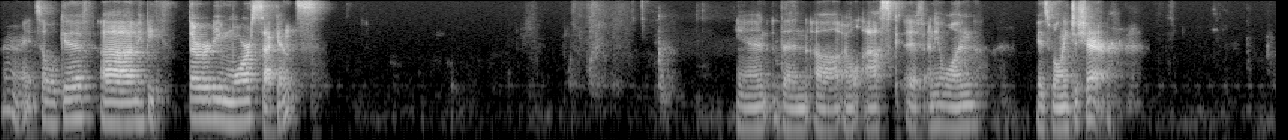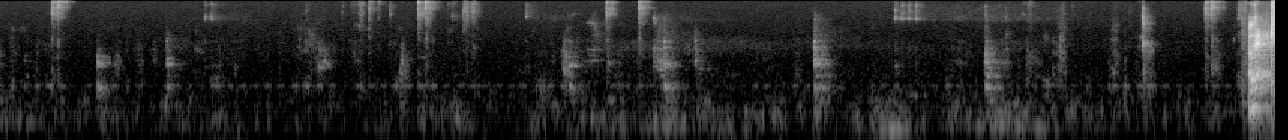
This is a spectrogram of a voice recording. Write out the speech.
All so we'll give uh, maybe 30 more seconds. And then uh, I will ask if anyone is willing to share. Okay,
